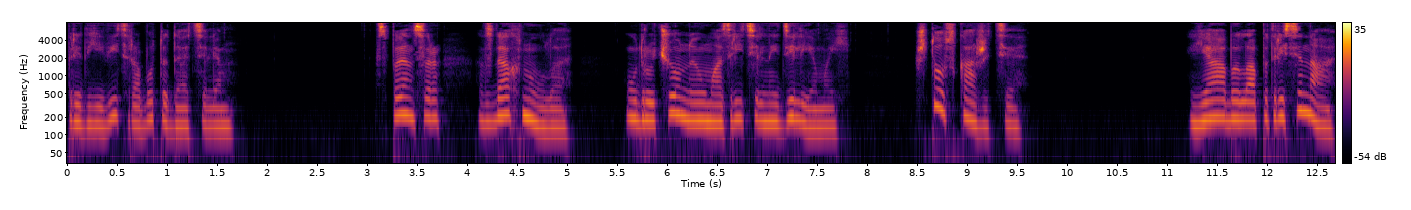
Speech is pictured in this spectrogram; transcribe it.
предъявить работодателям. Спенсер вздохнула, удрученная умозрительной дилеммой. «Что скажете?» Я была потрясена,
